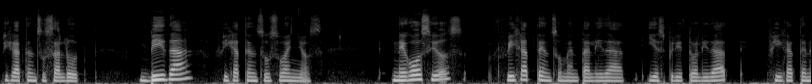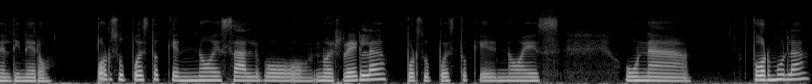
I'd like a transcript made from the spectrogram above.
fíjate en su salud. Vida, fíjate en sus sueños. Negocios, fíjate en su mentalidad. Y espiritualidad, fíjate en el dinero. Por supuesto que no es algo, no es regla, por supuesto que no es una fórmula,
